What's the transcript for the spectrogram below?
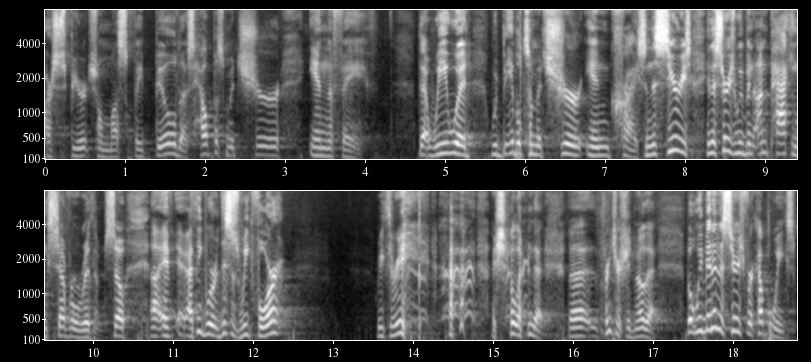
our spiritual muscle. They build us, help us mature in the faith. That we would, would be able to mature in Christ. In this series, in this series, we've been unpacking several rhythms. So uh, if, I think we're this is week four, week three. I should have learned that. Uh, the preacher should know that. But we've been in this series for a couple weeks,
